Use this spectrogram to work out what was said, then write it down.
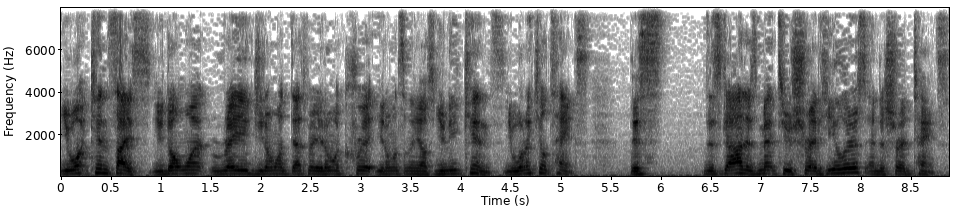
you want Qin's Sais. You don't want rage. You don't want death ray. You don't want crit. You don't want something else. You need Qin's. You want to kill tanks. This this god is meant to shred healers and to shred tanks.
